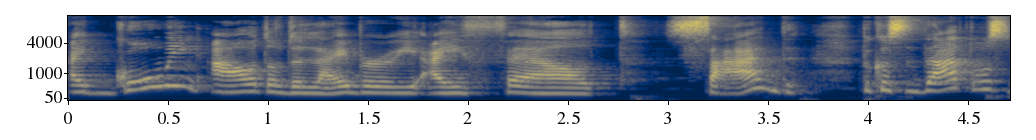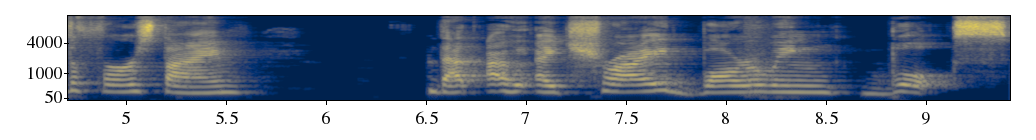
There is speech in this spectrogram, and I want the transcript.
I going out of the library, I felt sad because that was the first time that I, I tried borrowing books,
